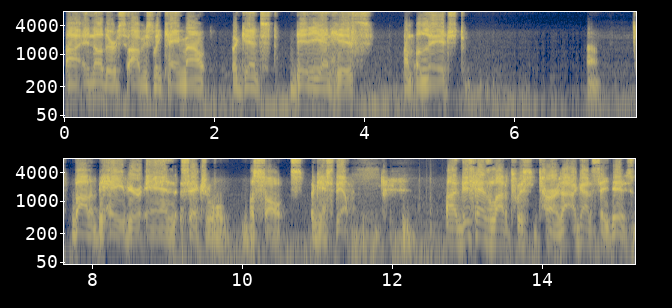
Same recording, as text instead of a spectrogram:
Uh, and others obviously came out against Diddy and his um, alleged um, violent behavior and sexual assaults against them. Uh, this has a lot of twists and turns. I, I got to say this.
